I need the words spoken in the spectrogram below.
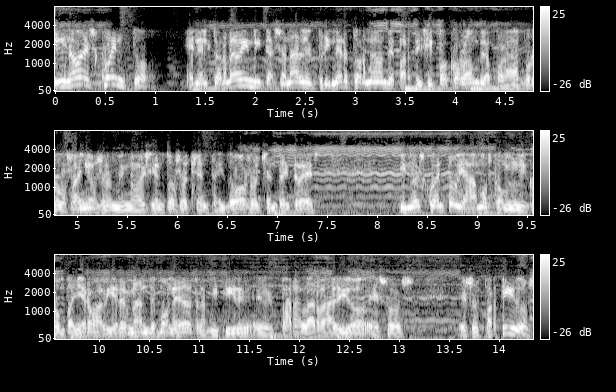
Y no es cuento. En el torneo invitacional, el primer torneo donde participó Colombia por allá por los años 1982-83, y no es cuento, viajamos con mi compañero Javier Hernández Moneda a transmitir eh, para la radio esos, esos partidos.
